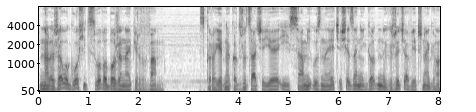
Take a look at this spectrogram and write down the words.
Należało głosić Słowo Boże najpierw wam. Skoro jednak odrzucacie je i sami uznajecie się za niegodnych życia wiecznego,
